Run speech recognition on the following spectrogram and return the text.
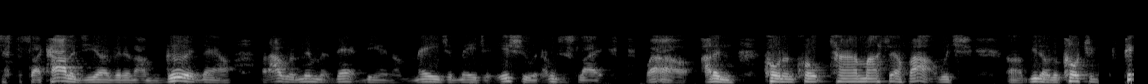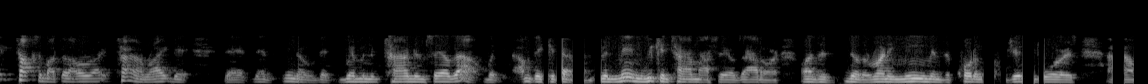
just the psychology of it and I'm good now. But I remember that being a major, major issue. And I'm just like, wow, I didn't quote unquote time myself out, which, uh, you know, the culture talks about that all the right time, right? That that that you know that women time themselves out. But I'm thinking that when men we can time ourselves out, or or the you know the running meme and the quote unquote gender wars. Uh,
